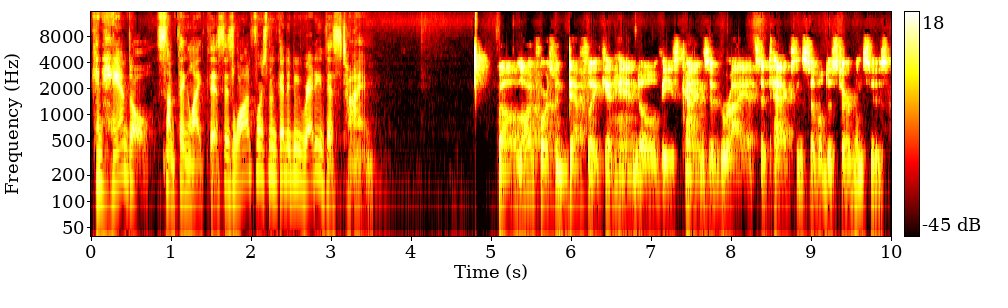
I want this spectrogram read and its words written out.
can handle something like this? Is law enforcement going to be ready this time? Well, law enforcement definitely can handle these kinds of riots, attacks, and civil disturbances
